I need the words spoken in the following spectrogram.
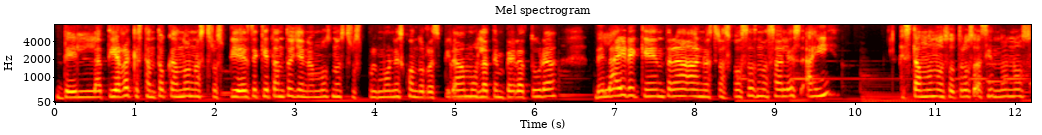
de la tierra que están tocando nuestros pies, de qué tanto llenamos nuestros pulmones cuando respiramos, la temperatura del aire que entra a nuestras fosas nasales, ahí estamos nosotros haciéndonos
